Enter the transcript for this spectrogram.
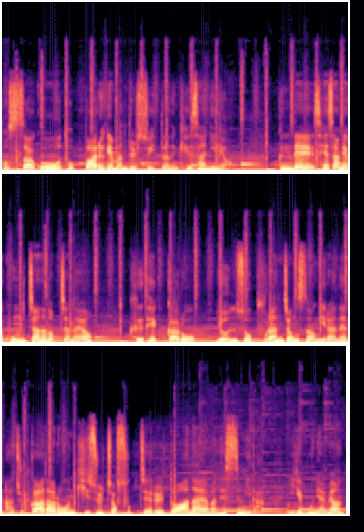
더 싸고 더 빠르게 만들 수 있다는 계산이에요. 근데 세상에 공짜는 없잖아요. 그 대가로 연소 불안정성이라는 아주 까다로운 기술적 숙제를 떠안아야만 했습니다. 이게 뭐냐면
